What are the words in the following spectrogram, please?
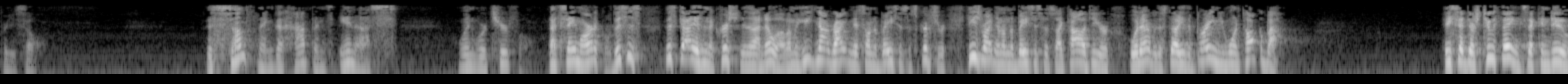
for your soul. There's something that happens in us when we're cheerful. That same article. This is this guy isn't a Christian that I know of. I mean, he's not writing this on the basis of Scripture. He's writing it on the basis of psychology or whatever, the study of the brain you want to talk about. He said there's two things that can do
